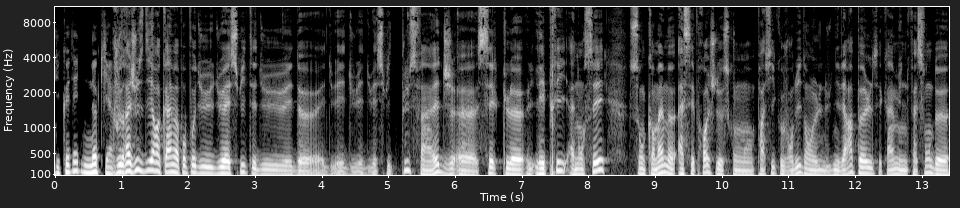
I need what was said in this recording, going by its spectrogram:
du côté de Nokia. Je voudrais juste dire quand même à propos du, du S8 et du et de et du, et du, et du S8 Plus, enfin Edge, euh, c'est que le, les prix annoncés sont quand même assez proches de ce qu'on pratique aujourd'hui dans l'univers Apple. C'est quand même une façon de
